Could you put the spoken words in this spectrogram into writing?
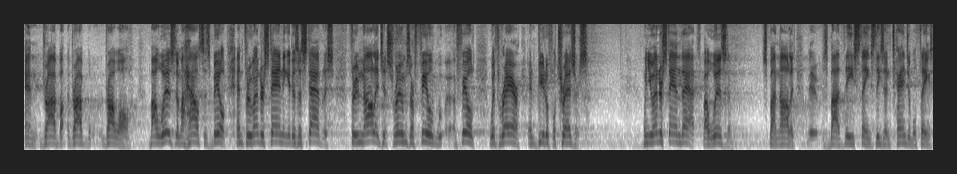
and dry, dry, drywall by wisdom, a house is built, and through understanding, it is established. Through knowledge, its rooms are filled, uh, filled with rare and beautiful treasures. When you understand that, it's by wisdom, it's by knowledge, it's by these things, these intangible things,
